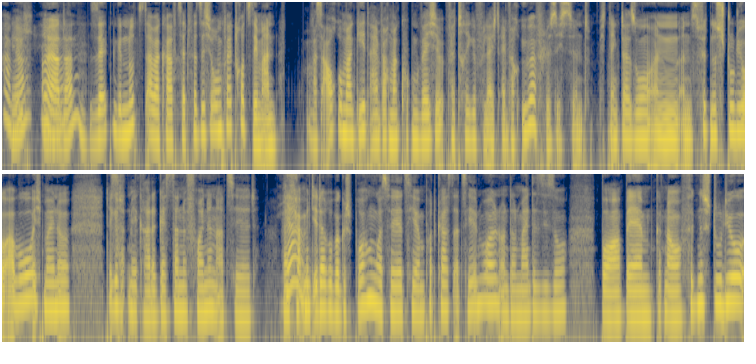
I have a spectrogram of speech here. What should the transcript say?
habe ja? ich. Na ja, dann. Selten genutzt, aber Kfz-Versicherung fällt trotzdem an was auch immer geht, einfach mal gucken, welche Verträge vielleicht einfach überflüssig sind. Ich denke da so an, an das Fitnessstudio-Abo. Ich meine, da das hat mir gerade gestern eine Freundin erzählt. Weil ja. ich habe mit ihr darüber gesprochen, was wir jetzt hier im Podcast erzählen wollen. Und dann meinte sie so, boah, bam, genau, Fitnessstudio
